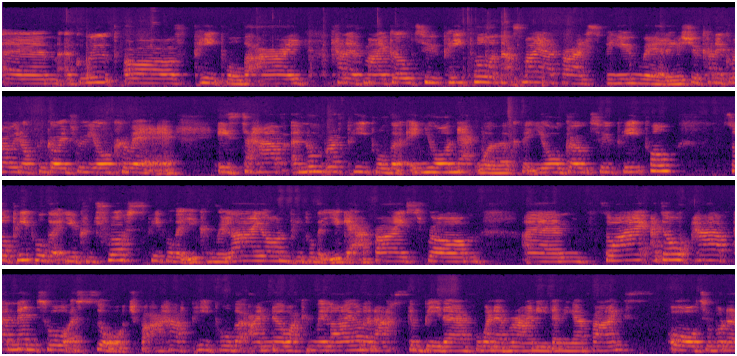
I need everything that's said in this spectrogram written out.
um, a group of people that I kind of my go-to people, and that's my advice for you really, as you're kind of growing up and going through your career, is to have a number of people that in your network that your go-to people. So people that you can trust, people that you can rely on, people that you get advice from. Um, so I, I don't have a mentor as such, but I have people that I know I can rely on and ask and be there for whenever I need any advice or to run an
